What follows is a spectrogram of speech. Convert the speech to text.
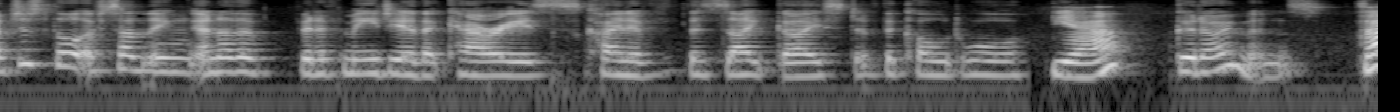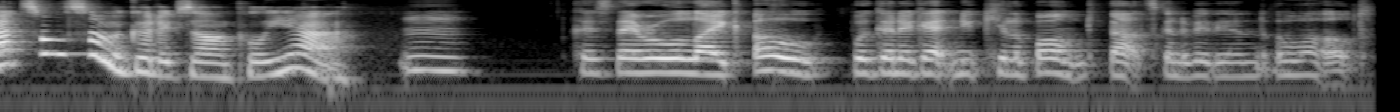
I've just thought of something, another bit of media that carries kind of the zeitgeist of the Cold War. Yeah, Good Omens. that's also a good example. Yeah, Mm. Because they're all like, oh, we're going to get nuclear bombed. That's going to be the end of the world.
